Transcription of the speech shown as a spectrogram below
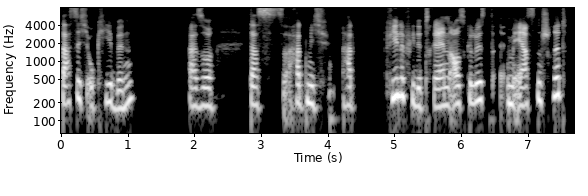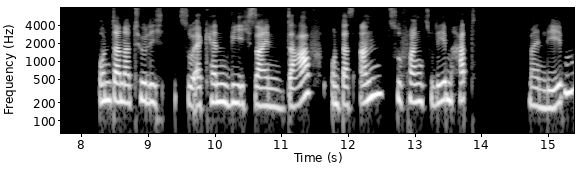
dass ich okay bin. Also das hat mich, hat viele, viele Tränen ausgelöst im ersten Schritt. Und dann natürlich zu erkennen, wie ich sein darf und das anzufangen zu leben, hat mein Leben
